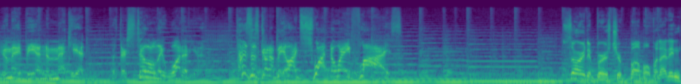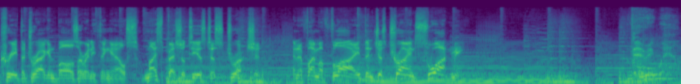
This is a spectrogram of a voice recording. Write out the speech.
You may be a Namekian, but there's still only one of you. This is gonna be like swatting away flies! Sorry to burst your bubble, but I didn't create the Dragon Balls or anything else. My specialty is destruction. And if I'm a fly, then just try and swat me. Very well.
